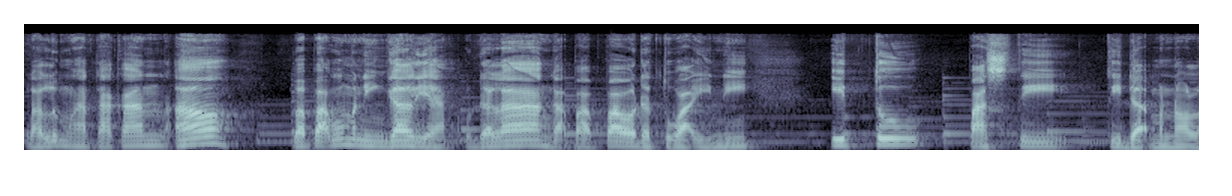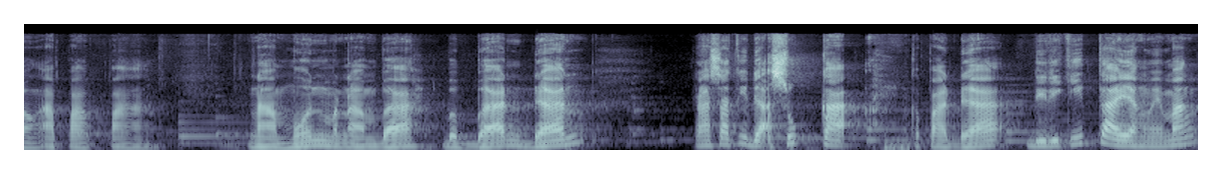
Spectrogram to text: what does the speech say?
lalu mengatakan, oh bapakmu meninggal ya, udahlah nggak apa-apa udah tua ini. Itu pasti tidak menolong apa-apa. Namun menambah beban dan rasa tidak suka kepada diri kita yang memang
